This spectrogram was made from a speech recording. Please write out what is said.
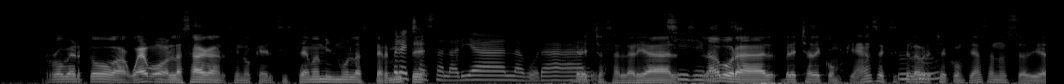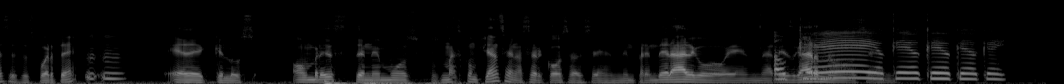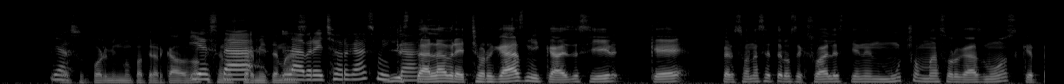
Roberto a huevo las haga, sino que el sistema mismo las permite. Brecha salarial, laboral. Brecha salarial, Sí, sí, laboral, brecha de confianza. Existe la brecha de confianza, no sé si sabías, eso es fuerte. Mm, mm. eh, de que los hombres tenemos pues más confianza en hacer cosas, en emprender algo, en arriesgarnos. en- Ok, ok, ok, ok, ok. Ya. Eso por el mismo patriarcado, ¿no? y que se nos está permite más. la brecha y orgásmica. está la brecha orgásmica, es decir, que personas heterosexuales tienen mucho más orgasmos que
